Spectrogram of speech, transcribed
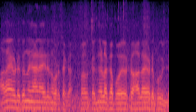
ആദായം എടുക്കുന്ന ഞാനായിരുന്നു കുറച്ചൊക്കെ. ഇപ്പോൾ തെങ്ങുകളൊക്കെ പോയ പക്ഷേ ആദായം എടുപ്പുമില്ല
